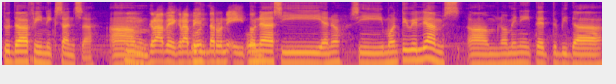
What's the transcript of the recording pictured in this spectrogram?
to the Phoenix Suns, ah. Um, Um, grabe, grabe yung un- laro ni Aiton. Una si ano si Monty Williams um nominated to be the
